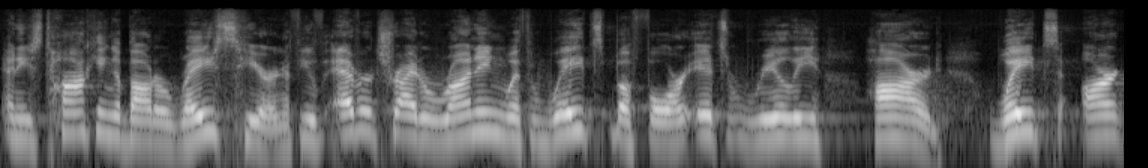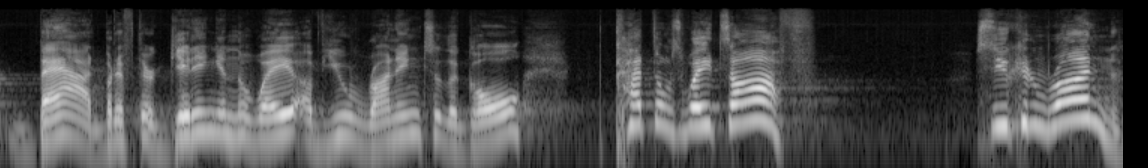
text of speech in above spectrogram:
And he's talking about a race here. And if you've ever tried running with weights before, it's really hard. Weights aren't bad, but if they're getting in the way of you running to the goal, cut those weights off so you can run.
